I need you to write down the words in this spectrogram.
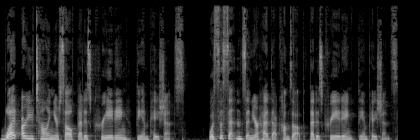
What are you telling yourself that is creating the impatience? What's the sentence in your head that comes up that is creating the impatience?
